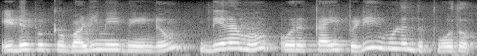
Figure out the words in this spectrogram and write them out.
இடுப்புக்கு வலிமை வேண்டும். தினமும் ஒரு கைப்பிடி உளுந்து போதும்.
